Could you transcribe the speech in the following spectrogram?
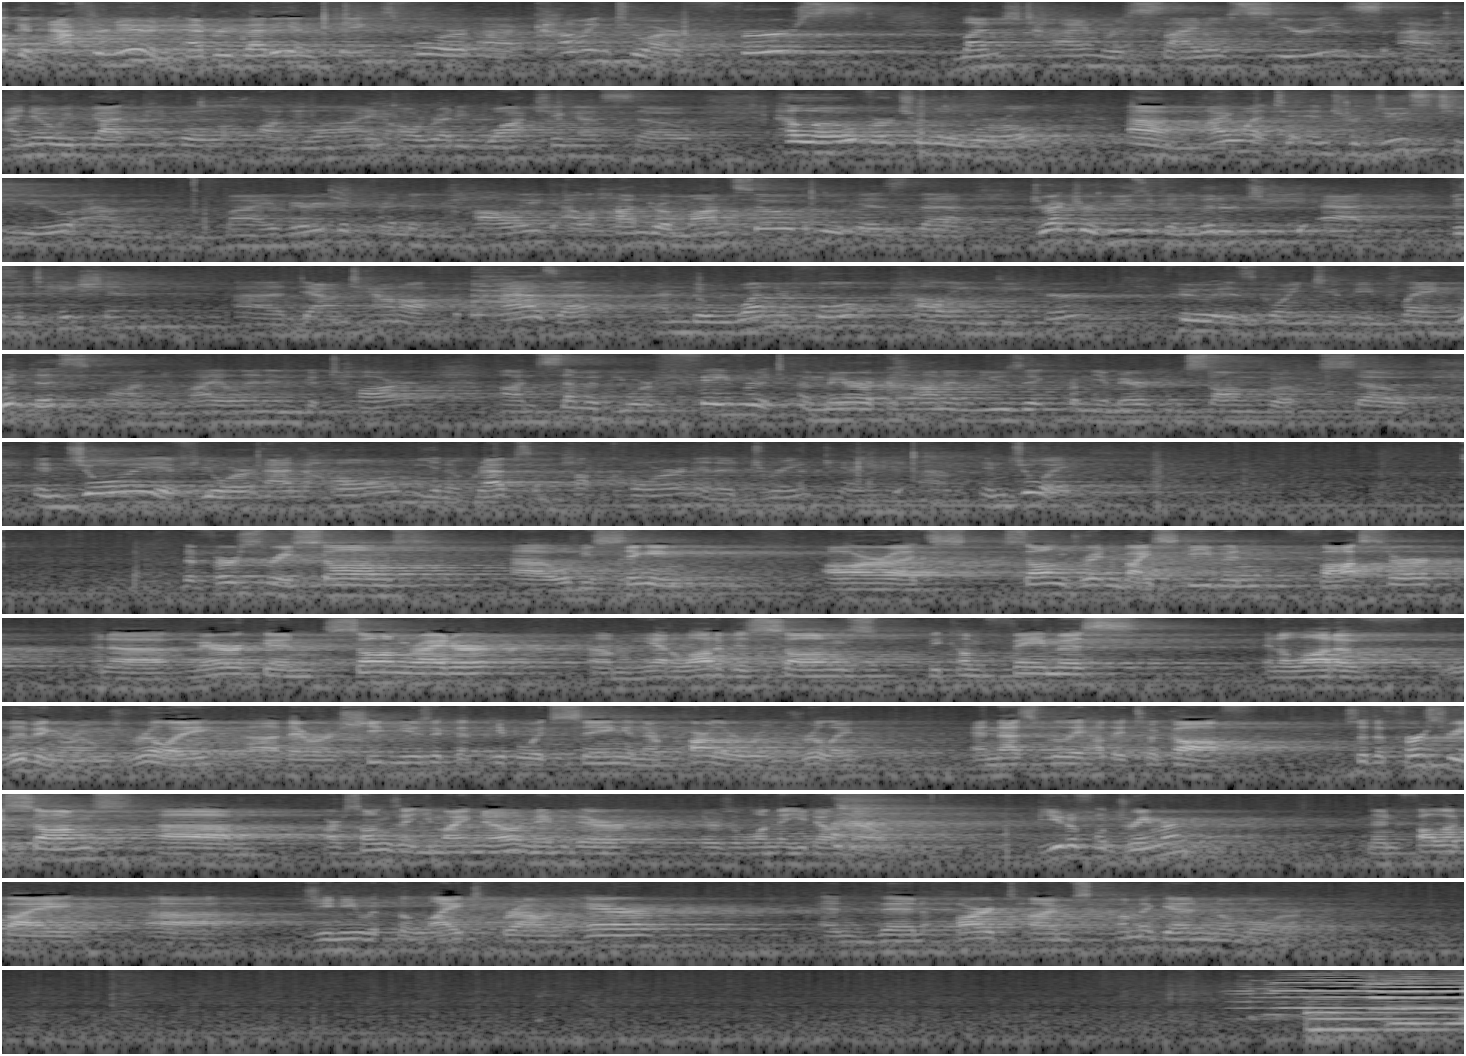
Well, good afternoon, everybody, and thanks for uh, coming to our first lunchtime recital series. Um, I know we've got people online already watching us, so hello, virtual world. Um, I want to introduce to you um, my very good friend and colleague, Alejandro Manso, who is the Director of Music and Liturgy at Visitation uh, downtown off the plaza, and the wonderful Coleen Dieker, who is going to be playing with us on violin and guitar on some of your favorite Americana music from the American Songbook. So enjoy if you're at home, you know, grab some popcorn and a drink and um, enjoy. The first three songs uh, we'll be singing are uh, songs written by Stephen Foster, an uh, American songwriter. Um, he had a lot of his songs become famous in a lot of living rooms, really. Uh, they were sheet music that people would sing in their parlor rooms, really. And that's really how they took off. So the first three songs um, are songs that you might know, and maybe there's a one that you don't know. Beautiful Dreamer, then followed by uh, Jeanie with the light brown hair, and then Hard Times Come Again No More. 了。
